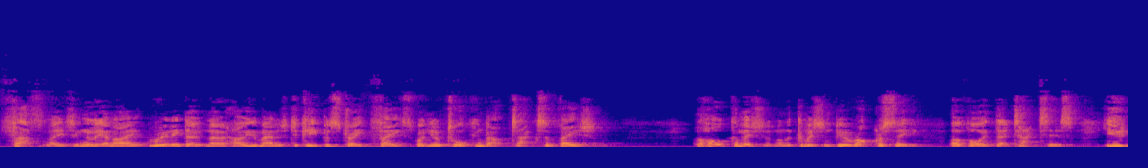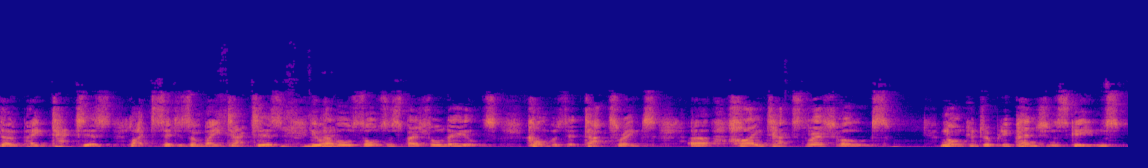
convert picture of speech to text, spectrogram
Fascinatingly, and I really don't know how you manage to keep a straight face when you're talking about tax evasion. The whole Commission and the Commission bureaucracy avoid their taxes. You don't pay taxes like citizen pay taxes. You have all sorts of special deals. Composite tax rates, uh, high tax thresholds, non-contributory pension schemes.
